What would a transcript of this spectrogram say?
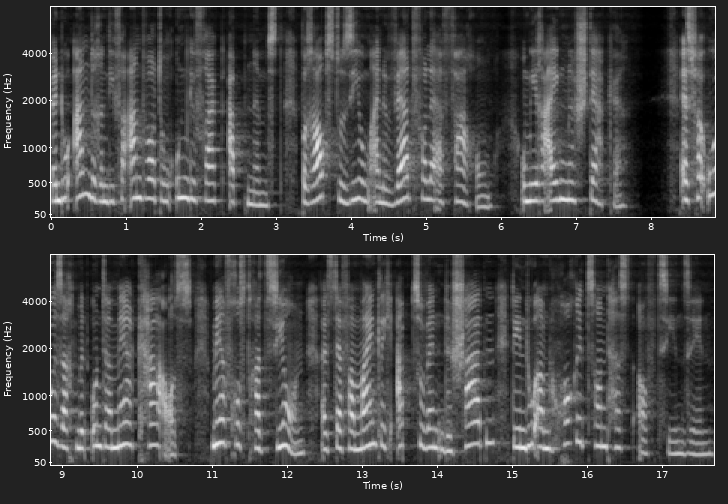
Wenn du anderen die Verantwortung ungefragt abnimmst, beraubst du sie um eine wertvolle Erfahrung, um ihre eigene Stärke. Es verursacht mitunter mehr Chaos, mehr Frustration als der vermeintlich abzuwendende Schaden, den du am Horizont hast aufziehen sehen.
